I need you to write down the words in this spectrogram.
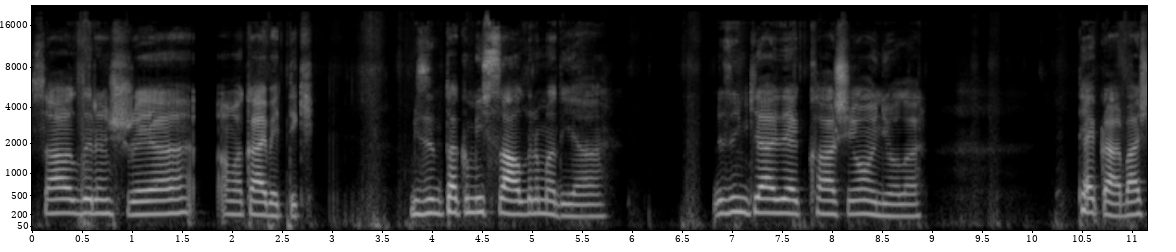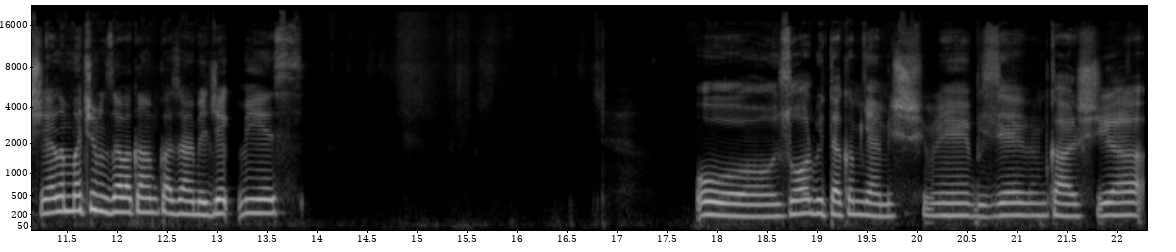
Saldırın şuraya ama kaybettik. Bizim takım hiç saldırmadı ya. Bizimkiler de karşıya oynuyorlar. Tekrar başlayalım maçımıza bakalım kazanabilecek miyiz? O zor bir takım gelmiş. Şimdi bizim karşıya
